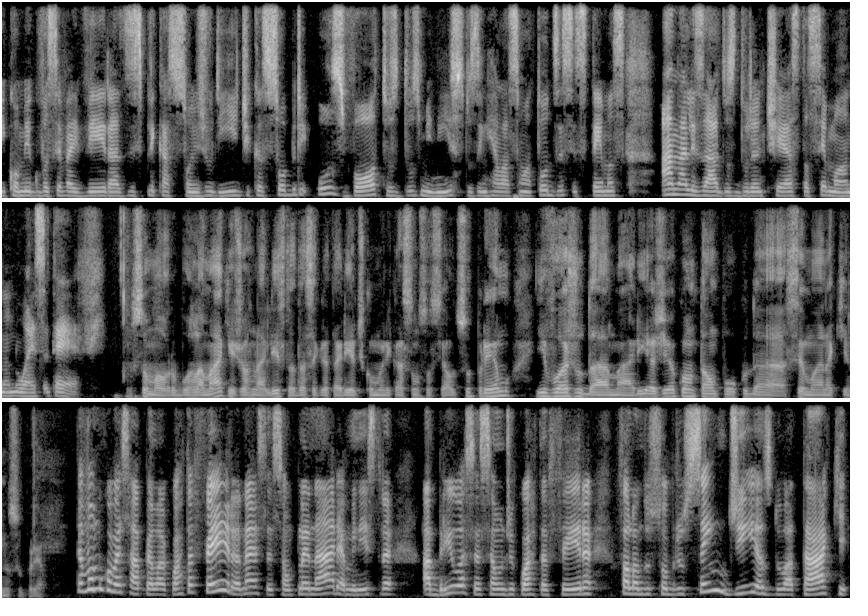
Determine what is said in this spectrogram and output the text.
e comigo você vai ver as explicações jurídicas sobre os votos dos ministros em relação a todos esses temas analisados durante esta semana no STF. Eu sou Mauro Burlamac, jornalista da Secretaria de Comunicação Social do Supremo e vou ajudar a Maria G a contar um pouco da semana aqui no Supremo. Então vamos começar pela quarta-feira, né? Sessão plenária. A ministra abriu a sessão de quarta-feira falando sobre os 100 dias do ataque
